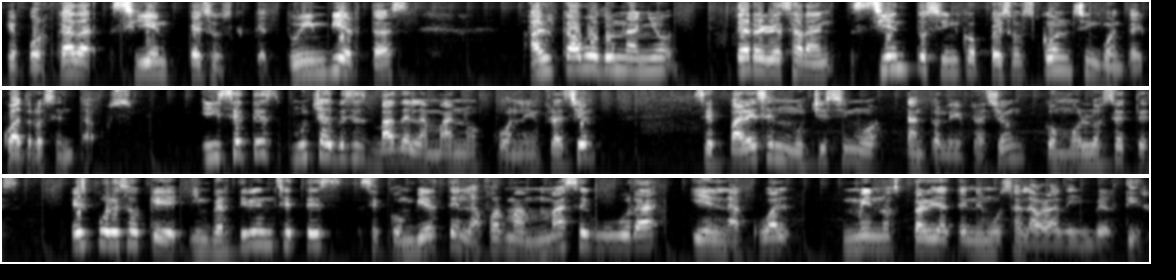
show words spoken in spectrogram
que por cada 100 pesos que tú inviertas, al cabo de un año te regresarán 105 pesos con 54 centavos. Y CETES muchas veces va de la mano con la inflación. Se parecen muchísimo tanto la inflación como los CETES. Es por eso que invertir en CETES se convierte en la forma más segura y en la cual menos pérdida tenemos a la hora de invertir.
